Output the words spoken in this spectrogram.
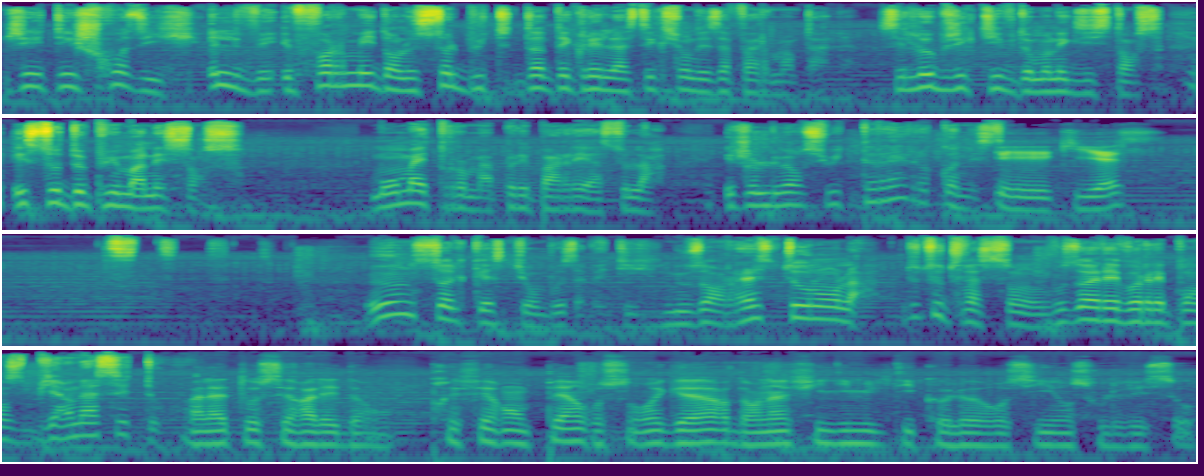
J'ai été choisi, élevé et formé dans le seul but d'intégrer la section des affaires mentales. C'est l'objectif de mon existence, et ce depuis ma naissance. Mon maître m'a préparé à cela, et je lui en suis très reconnaissant. Et qui est-ce? Une seule question, vous avez dit. Nous en resterons là. De toute façon, vous aurez vos réponses bien assez tôt. Alato serra les dents, préférant perdre son regard dans l'infini multicolore oscillant sous le vaisseau.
